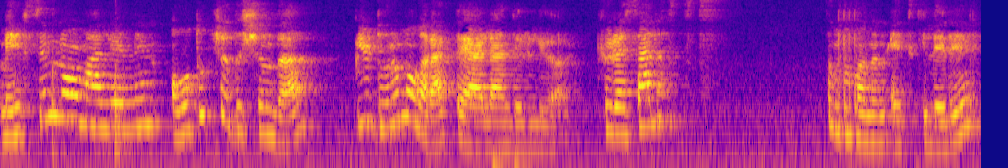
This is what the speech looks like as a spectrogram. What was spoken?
mevsim normallerinin oldukça dışında bir durum olarak değerlendiriliyor. Küresel ısınmanın etkileri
